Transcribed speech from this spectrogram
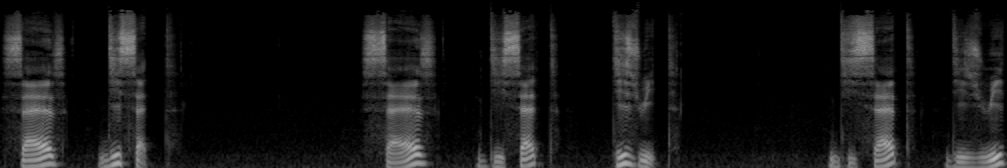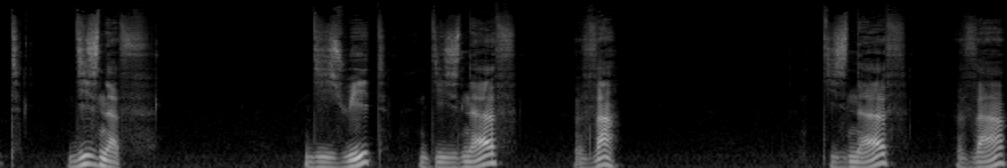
16, 17. 16, 17, 18. 17, 18, 19. 18, 19, 20. 19, 20,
